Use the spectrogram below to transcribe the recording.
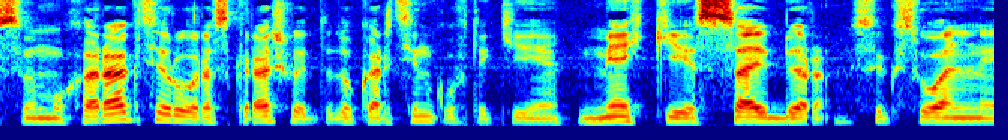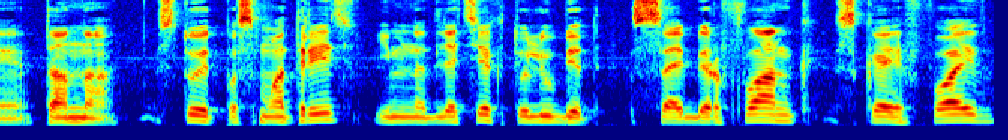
своему характеру, раскрашивает эту картинку в такие мягкие сайбер-сексуальные тона. Стоит посмотреть именно для тех, кто любит Cyberpunk, Sky5,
